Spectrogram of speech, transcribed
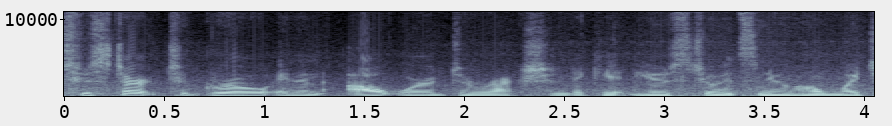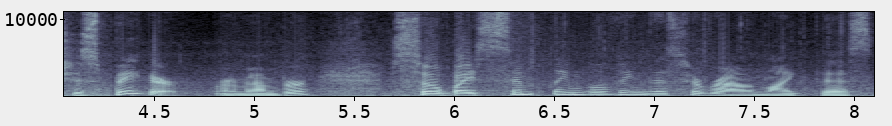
to start to grow in an outward direction to get used to its new home, which is bigger, remember? So by simply moving this around like this,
